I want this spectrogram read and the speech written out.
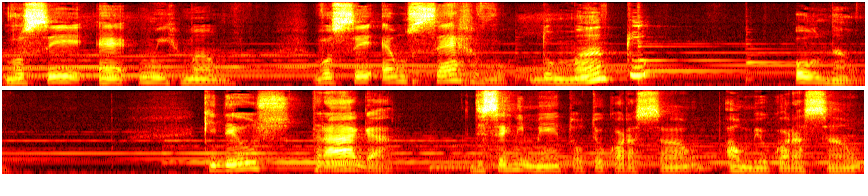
Você é um irmão? Você é um servo do manto ou não? Que Deus traga discernimento ao teu coração, ao meu coração,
